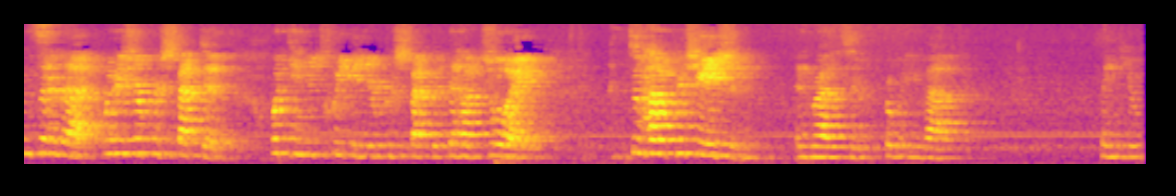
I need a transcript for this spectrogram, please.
consider that. What is your perspective? What can you tweak in your perspective to have joy, to have appreciation and gratitude for what you have? Thank you.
